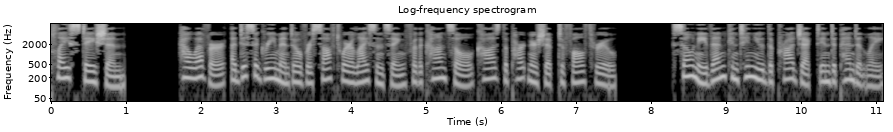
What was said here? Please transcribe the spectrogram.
PlayStation. However, a disagreement over software licensing for the console caused the partnership to fall through. Sony then continued the project independently.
